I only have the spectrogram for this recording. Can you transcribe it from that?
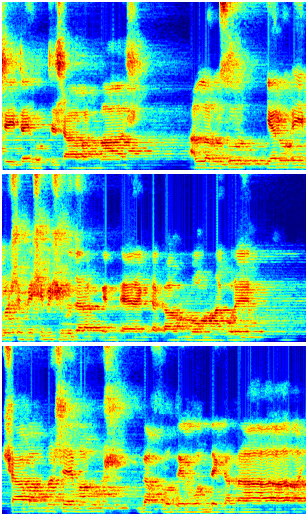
সেইটাই হচ্ছে শাবান মাস। আল্লাহ রসুল কেন এই মাসে বেশি বেশি রোজা রাখবেন একটা কারণ বর্ণনা করেন। শাবান মাসে মানুষ গাফলতের মধ্যে কাটায়।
